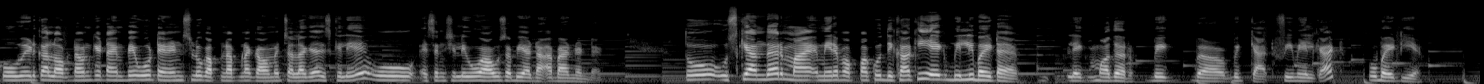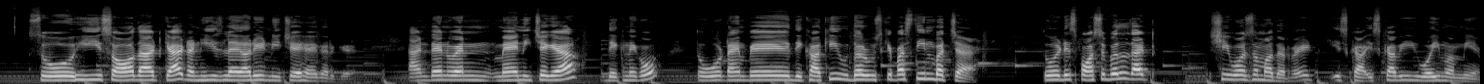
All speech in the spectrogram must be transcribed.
कोविड का लॉकडाउन के टाइम पे वो टेनेंट्स लोग अपना अपना गाँव में चला गया। इसके लिए वो एसेंशियली वो हाउस अभी अबैंडेंड है। तो उसके अंदर मेरे पापा को दिखा कि एक बिल्ली बैठा है like mother big big cat female cat वो बैठी है। So he saw that cat and he is like अरे, नीचे है करके. एंड देन वेन मैं नीचे गया देखने को तो वो टाइम पे दिखा कि उधर उसके पास तीन बच्चा है। तो it is possible that she was the mother right इसका इसका भी वही मम्मी है।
